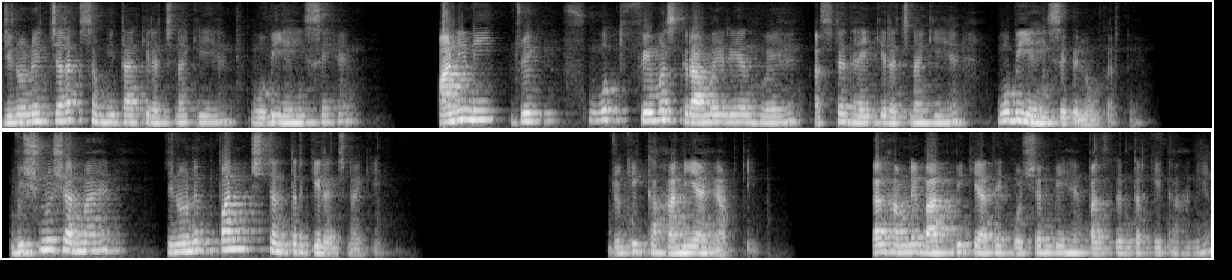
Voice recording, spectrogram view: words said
जिन्होंने चरक संहिता की रचना की है, वो भी यहीं से है। पानिनी जो एक बहुत फ़ेमस ग्रामेरियन हुए हैं, अष्टाध्यायी की रचना की है, वो भी यहीं से बिलोंग करते हैं। विष्णु शर्मा है, जिन्होंने पंचतंत्र की रचना की। जो कि कहानियाँ हैं आपकी। कल हमने बात भी किया था क्वेश्चन भी है, पंचतंत्र की कहानियाँ।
